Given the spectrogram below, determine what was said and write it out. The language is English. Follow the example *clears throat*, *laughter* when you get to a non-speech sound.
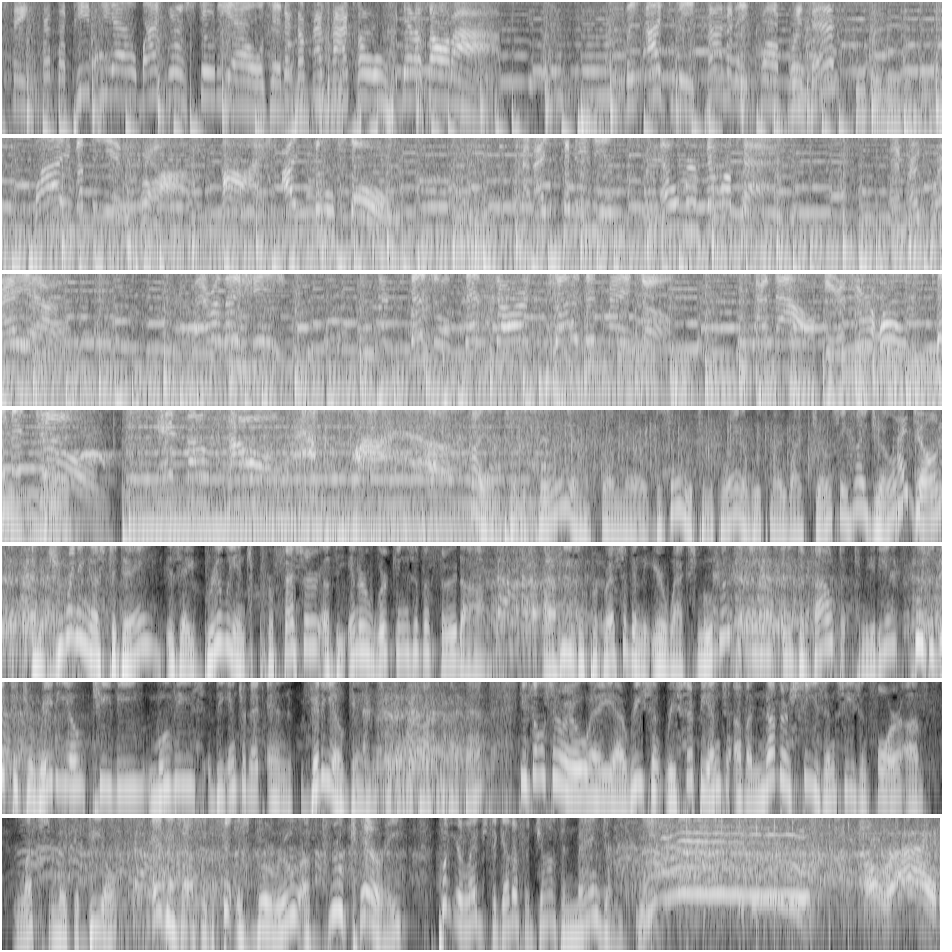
Broadcasting from the PPL Micro Studios in Minnesota. The Acme Comedy Club presents Live at the Improv. Hi, I'm Phil Stone. Tonight's comedians, Elmer Philipson, Hi, I'm Timm McCoy uh, from uh, The Zone with Timm McCoy. I'm with my wife, Joan. Say hi, Joan. Hi, Joan. And joining us today is a brilliant professor of the inner workings of the third eye. Uh, he's a progressive in the earwax movement and a devout comedian who's addicted to radio, TV, movies, the internet, and video games. We're going to be talking about that. He's also a, a recent recipient of another season, season four of Let's Make a Deal. And he's also the fitness guru of Drew Carey. Put your legs together for Jonathan Mangum. All right.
